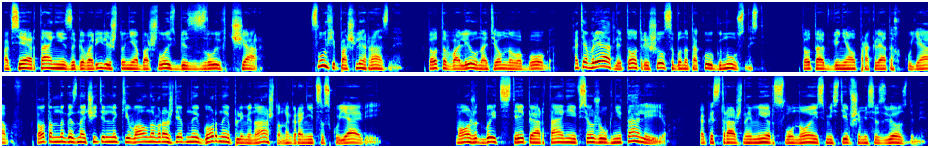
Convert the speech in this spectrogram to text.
По всей Артании заговорили, что не обошлось без злых чар. Слухи пошли разные. Кто-то валил на темного бога, хотя вряд ли тот решился бы на такую гнусность. Кто-то обвинял проклятых куявов, кто-то многозначительно кивал на враждебные горные племена, что на границе с Куявией. Может быть, степи Артании все же угнетали ее, как и страшный мир с луной и сместившимися звездами.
